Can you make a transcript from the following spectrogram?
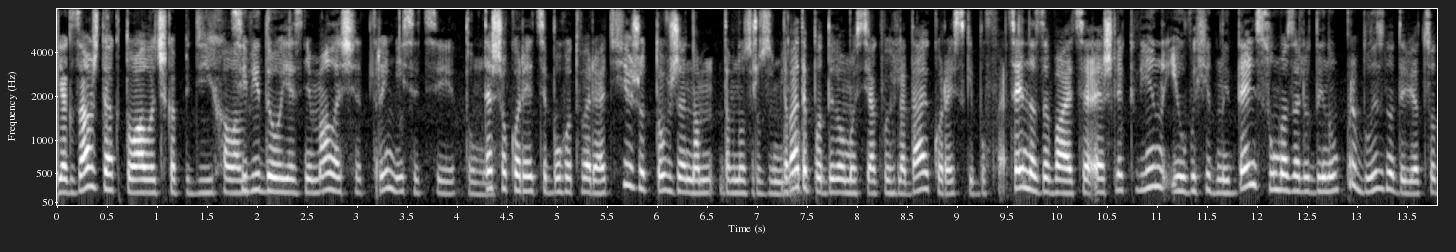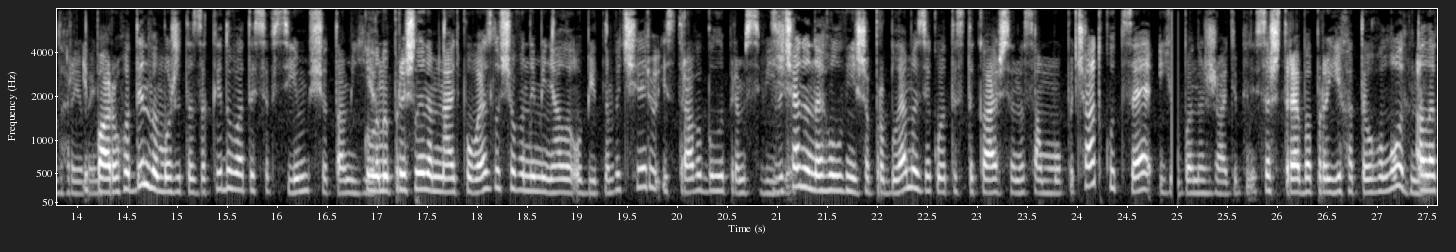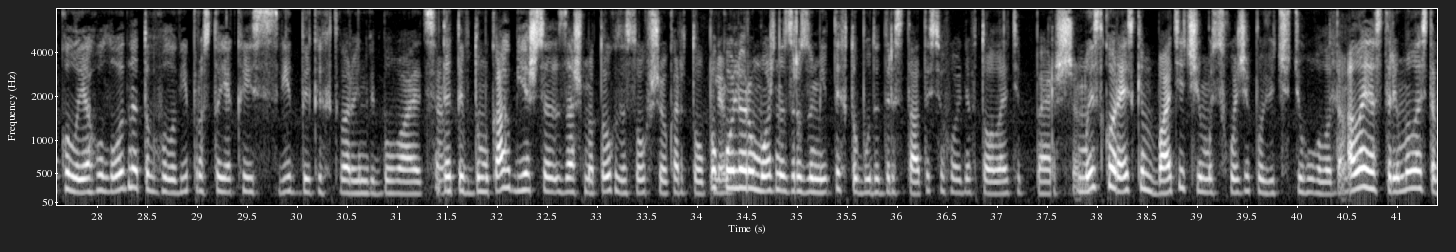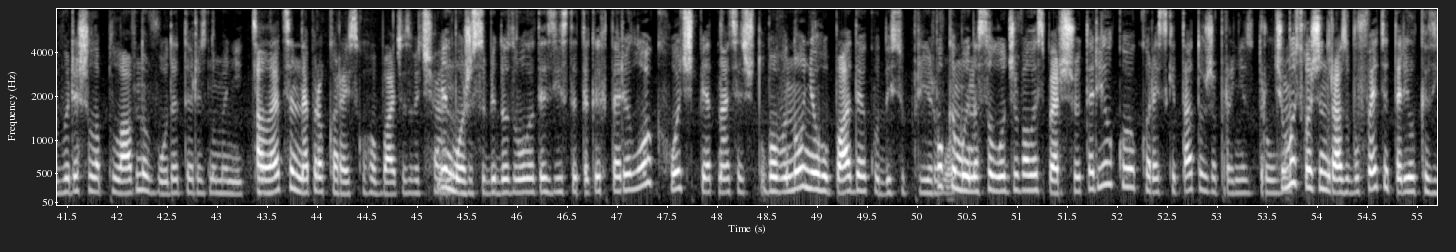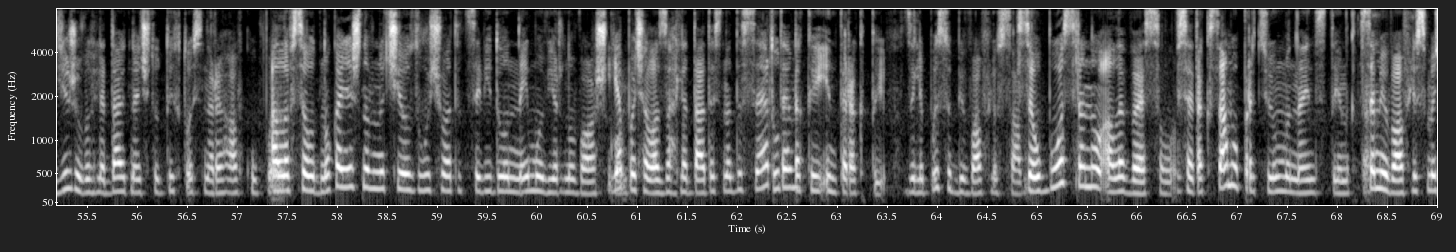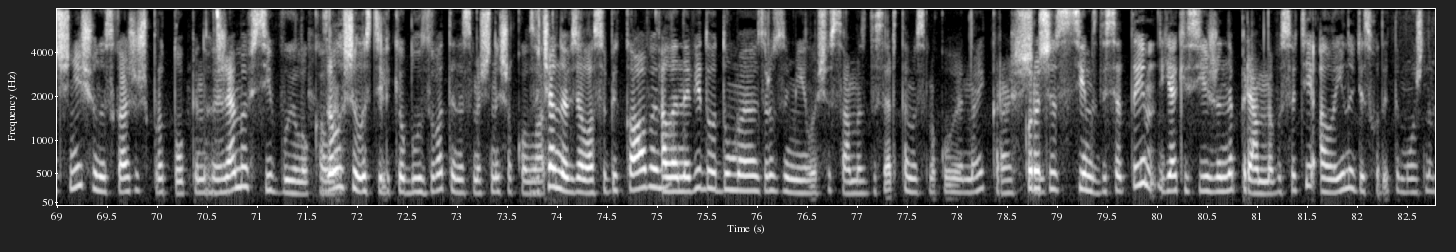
Як завжди, актуалочка під'їхала. Ці відео я знімала ще три місяці тому. Те, що корейці боготворять їжу, то вже нам давно зрозуміло. Давайте подивимося, як виглядає корейський буфет. Цей називається Ешлі Квін, і у вихідний день сума за людину приблизно 900 гривень. І пару годин ви можете закидуватися всім, що там є. Коли ми прийшли, нам навіть повезло, що вони міняли обід на вечерю, і страви були прям свіжі. Звичайно, найголовніша проблема, з якою ти стикаєшся на самому початку, це юбана жадібність. Це ж треба приїхати голодним. Але коли я голодна, то в голові просто якийсь світ диких тварин відбувається, де ти в думках б'єшся за шматок засохшої картоплі. По кольору можна зрозуміти, хто буде дристати сьогодні в туалеті першим. Ми з корейським баті чимось схожі по відчуттю голода. Але я стрималась та вирішила плавно вводити різноманіття. Але це не про корейського батю, звичайно. Він може собі дозволити з'їсти таких тарілок, хоч 15 штук, бо воно у нього падає кудись у прірву. Поки ми насолоджувались першою тарілкою, корейський тато вже приніс другу. Чомусь кожен раз в буфеті тарілки з їжею виглядають, наче туди хтось наригав купою. Але все одно, звісно, вночі озвучувати це відео неймовірно важко. Я почала заглядатись на десерт. Тут такий інтерактив. Заліпи собі вафлю сам. Все обосрано, але весело. Все так само працюємо на інстинктах. Самі вафлі смачні, що не скажеш про топінги. Джеми всі вилокали. Залишилось тільки облизувати несмачний шоколад. Звичайно, я взяла собі кави, але на відео думаю, зрозуміло, що саме з десертами смакує найкраще. Коротше, з 7 з 10 якість їжі не прям на висоті, але іноді сходити можна.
